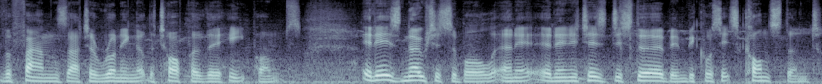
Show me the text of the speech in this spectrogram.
the fans that are running at the top of the heat pumps. It is noticeable and it, and it is disturbing because it's constant.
